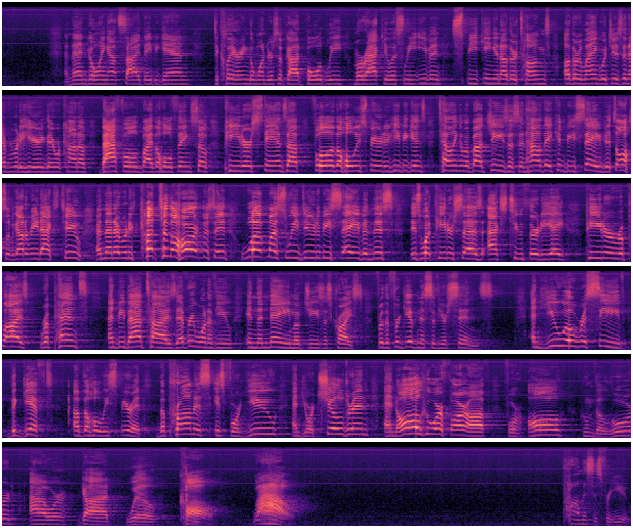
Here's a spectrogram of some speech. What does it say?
And then going outside, they began declaring the wonders of God boldly, miraculously, even speaking in other tongues, other languages, and everybody hearing. They were kind of baffled by the whole thing. So Peter stands up full of the Holy Spirit and he begins telling them about Jesus and how they can be saved. It's awesome. We got to read Acts 2. And then everybody's cut to the heart. They're saying, What must we do to be saved? And this is what Peter says, Acts 2:38. Peter replies, Repent and be baptized, every one of you, in the name of Jesus Christ for the forgiveness of your sins. And you will receive the gift of the Holy Spirit. The promise is for you and your children and all who are far off, for all whom the Lord our God will call. Wow. Promises for you.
